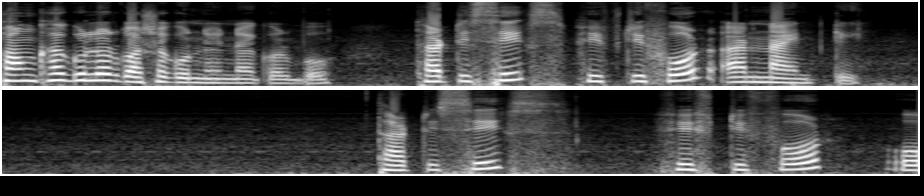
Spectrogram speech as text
সংখ্যাগুলোর গসাগু নির্ণয় করব। থার্টি সিক্স ফিফটি ফোর আর ninety thirty six fifty four ও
